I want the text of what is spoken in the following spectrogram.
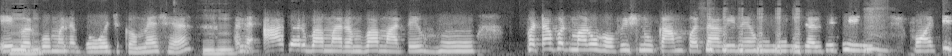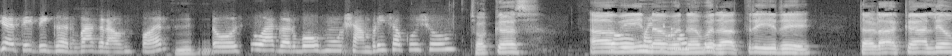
એ ગરબો મને બહુ જ ગમે છે. અને આ ગરબામાં રમવા માટે હું ફટાફટ મારું ઓફિસનું કામ પતાવીને હું જલ્દીથી પહોંચી જતી હતી ગરબા ગ્રાઉન્ડ પર. તો શું આ ગરબો હું સાંભળી શકું છું? ચોક્કસ. આવી નવ નવ રાત્રિ રે તડાકા લ્યો.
